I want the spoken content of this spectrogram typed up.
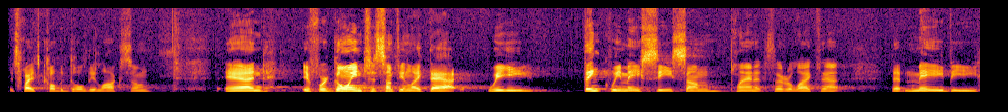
It's why it's called the Goldilocks zone. And if we're going to something like that, we think we may see some planets that are like that, that may be,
